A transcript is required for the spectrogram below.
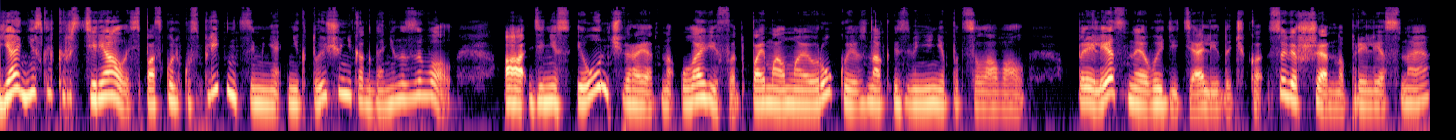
Я несколько растерялась, поскольку сплетницей меня никто еще никогда не называл. А Денис Ионович, вероятно, уловив это, поймал мою руку и в знак извинения поцеловал. «Прелестная вы, дитя, Лидочка, совершенно прелестная!»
